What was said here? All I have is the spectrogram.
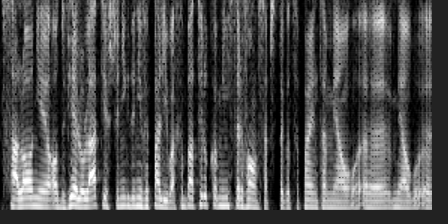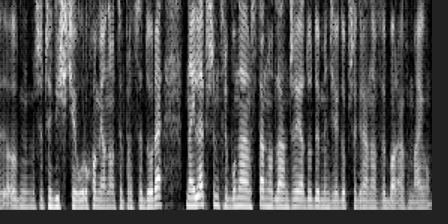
salonie od wielu lat, jeszcze nigdy nie wypaliła. Chyba tylko minister Wąsacz, z tego co pamiętam, miał, e, miał e, rzeczywiście uruchomioną tę procedurę. Najlepszym Trybunałem Stanu dla Andrzeja Dudy będzie jego przegrana w wyborach w maju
